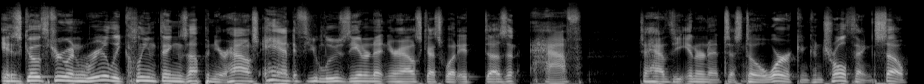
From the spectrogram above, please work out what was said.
is go through and really clean things up in your house. And if you lose the internet in your house, guess what? It doesn't have to have the internet to still work and control things. So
